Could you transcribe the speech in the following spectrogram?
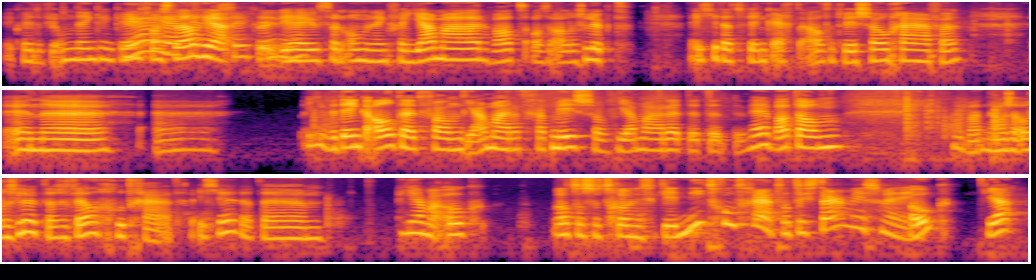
Ik weet of je omdenken kent, vast wel. Ja, zeker, je heeft zo'n omdenken van, ja, maar wat als alles lukt? Weet je, dat vind ik echt altijd weer zo gave. En eh, eh, weet je, we denken altijd van, ja, maar het gaat mis. Of ja, maar het, het, het- hè, wat dan? Maar wat nou als alles lukt, als het wel goed gaat? Weet je, dat ehm, Ja, maar ook, wat als het gewoon eens een keer niet goed gaat? Wat is daar mis mee? ook. Ja.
